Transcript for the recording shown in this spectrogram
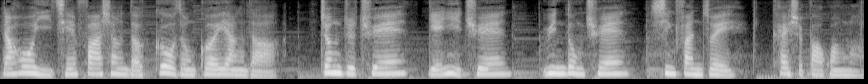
然后以前发生的各种各样的政治圈、演艺圈、运动圈性犯罪开始曝光了，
